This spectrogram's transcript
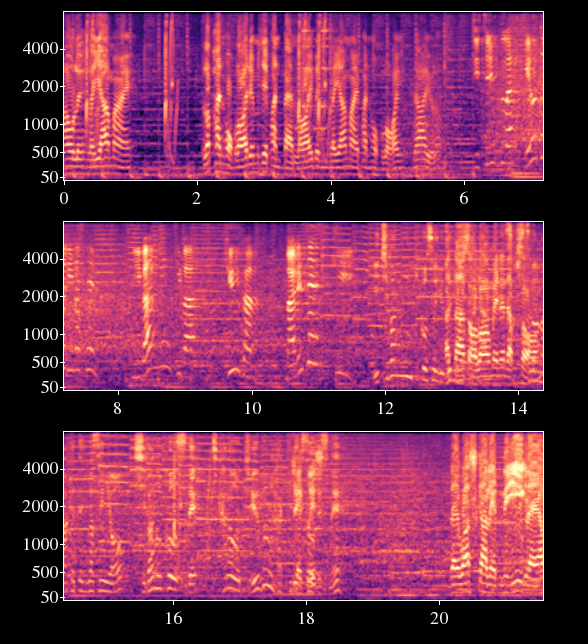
เอาเลยระยะไม้แล้วพันหกร้อยด้วยไม่ใช่พันแปดร้อยเป็นระยะไม้พันหกร้อยได้อยู่แล้ว 実力は引けを取りません2番人気は9番マルゼンスキー 一番人気こそ譲りまあとしたあとローメンのダがプソ素質は負けていませんよ芝のコースで力を十分発揮できそうですね ไดวัสกาเลตหนีอีกแล้ว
